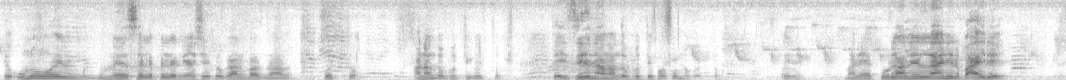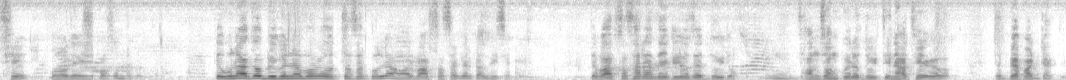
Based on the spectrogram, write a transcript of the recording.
তো উনি ওই মেয়ে ছেলে পেলে নিয়ে এসে একটু গান বাজনা করতো আনন্দ ফুর্তি করতো। তো এই জেন আনন্দ ফুর্তি পছন্দ করতো। মানে কোরআনের লাইনের বাইরে সে কোনো জিনিসই পছন্দ করতো তো উনাকেও বিভিন্নভাবে অত্যাচার করলে আমার বাপ চাষাকের কাজ দিয়েছে তো বাপ চাষারা দেখল যে দুই ঝমঝম করে দুই তিন হাত হয়ে গেল। তো ব্যাপারটা কি?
